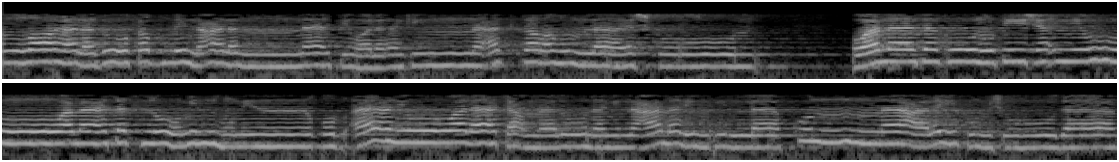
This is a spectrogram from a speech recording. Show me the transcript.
الله لذو فضل على الناس ولكن أكثرهم لا يشكرون وما تكون في شأن وما تتلو منه من قرآن ولا تعملون من عمل إلا كنا عليكم شهودا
